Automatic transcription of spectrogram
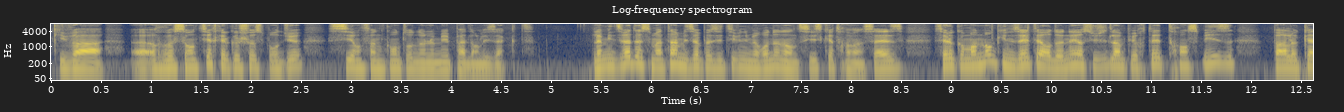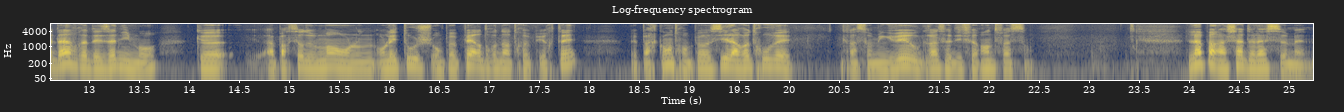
qui va euh, ressentir quelque chose pour Dieu si en fin de compte on ne le met pas dans les actes. La mitzvah de ce matin, mitzvah positive numéro 96, 96, c'est le commandement qui nous a été ordonné au sujet de l'impureté transmise par le cadavre des animaux, que à partir du moment où on, les touche, on peut perdre notre pureté, mais par contre, on peut aussi la retrouver, grâce au mikvé ou grâce à différentes façons. La paracha de la semaine.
